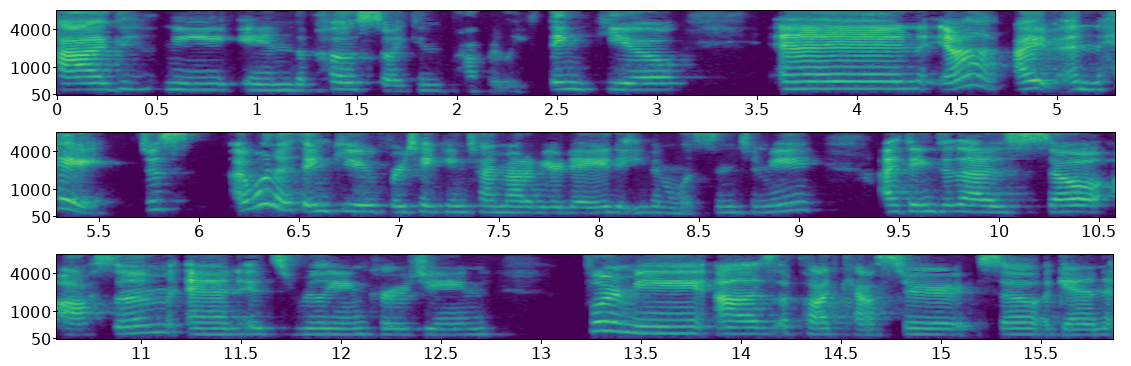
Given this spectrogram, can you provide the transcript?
tag me in the post so I can properly thank you. And yeah, I and hey, just I want to thank you for taking time out of your day to even listen to me. I think that that is so awesome and it's really encouraging for me as a podcaster. So again,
